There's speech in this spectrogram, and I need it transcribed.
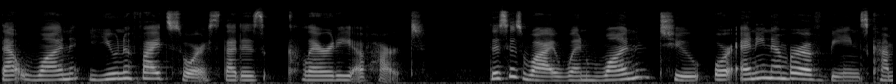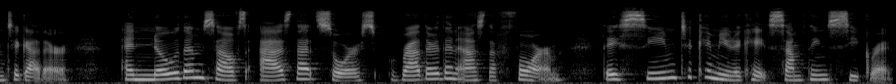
that one unified source that is clarity of heart. This is why, when one, two, or any number of beings come together, and know themselves as that source rather than as the form, they seem to communicate something secret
